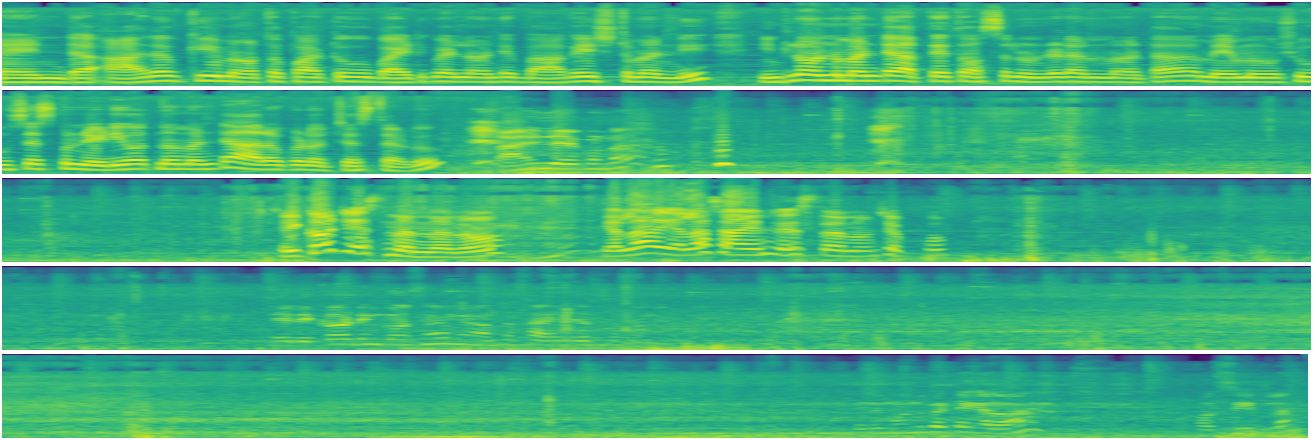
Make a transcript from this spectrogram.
అండ్ ఆరవ్కి మాతో పాటు బయటకు వెళ్ళడం అంటే బాగా ఇష్టం అండి. ఇంట్లో ఉండమంటే అత్తయ్యతో అస్సలు ఉండడు అనమాట మేము షూస్ వేసుకుని రెడీ అవుతున్నామంటే ఆరవ్ కూడా వచ్చేస్తాడు. సాయం చేయకుండా? రికార్డ్ చేస్తున్నాను నేను. ఎలా ఎలా సాయం చేస్తాను చెప్పు. ఈ రికార్డింగ్ మేము అంతా సాయం చేస్తున్నాం. పెట్టేయగలవా? ఒక సీట్లో?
